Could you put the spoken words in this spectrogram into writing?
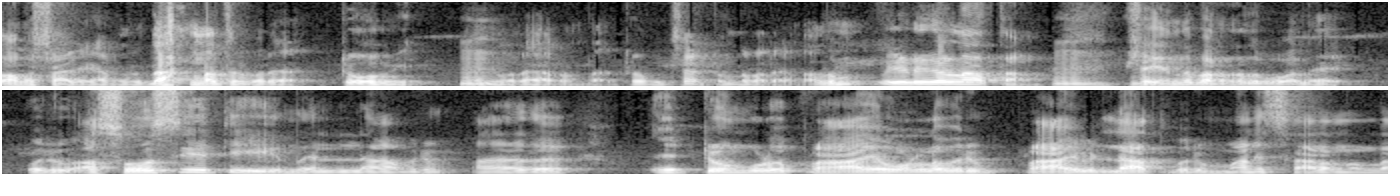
തോമസ് ആര്യാണ് ഉദാഹരണത്തിന് പറയാം ടോമി എന്ന് പറയാറുണ്ട് ടോമി ചേട്ടൻ എന്ന് പറയാറുണ്ട്. അതും വീടുകളിനകത്താണ്. പക്ഷെ എന്ന് പറഞ്ഞതുപോലെ ഒരു അസോസിയേറ്റ് ചെയ്യുന്ന എല്ലാവരും അതായത് ഏറ്റവും കൂടുതൽ പ്രായമുള്ളവരും പ്രായമില്ലാത്തവരും മണിസാറെന്നുള്ള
